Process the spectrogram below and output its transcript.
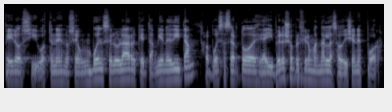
Pero si vos tenés, no sé, un buen celular que también edita, lo puedes hacer todo desde ahí. Pero yo prefiero mandar las audiciones por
